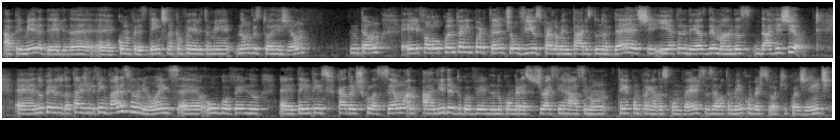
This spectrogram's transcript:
a primeira dele, né, é, como presidente. Na campanha ele também não visitou a região. Então, ele falou o quanto era importante ouvir os parlamentares do Nordeste e atender as demandas da região. É, no período da tarde, ele tem várias reuniões. É, o governo é, tem intensificado a articulação. A, a, líder do governo no Congresso, Joyce Hasselman, tem acompanhado as conversas. Ela também conversou aqui com a gente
